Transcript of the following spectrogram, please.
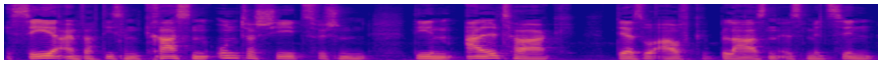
sehe einfach diesen krassen Unterschied zwischen dem Alltag, der so aufgeblasen ist mit Sinn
